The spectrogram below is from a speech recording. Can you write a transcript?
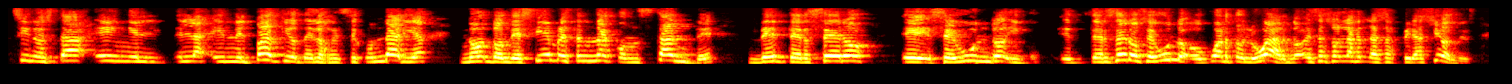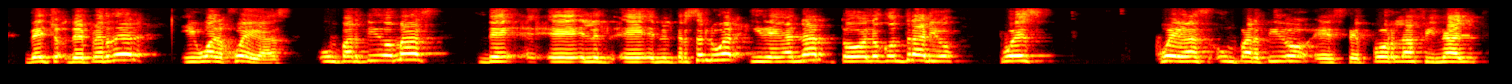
sino está en el, en, el patio de los de secundaria, ¿no? donde siempre está en una constante de tercero, eh, segundo, y eh, tercero, segundo o cuarto lugar, ¿no? Esas son las, aspiraciones. De hecho, de perder, igual juegas un partido más de, eh, eh, en el tercer lugar y de ganar todo lo contrario, pues juegas un partido este, por la final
